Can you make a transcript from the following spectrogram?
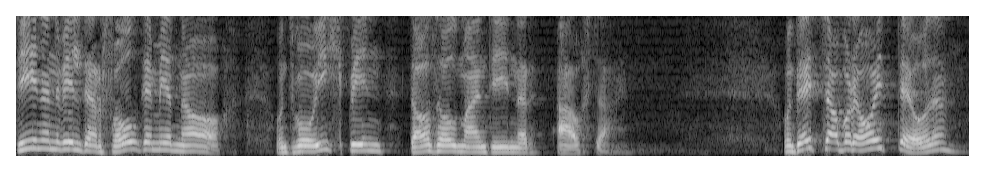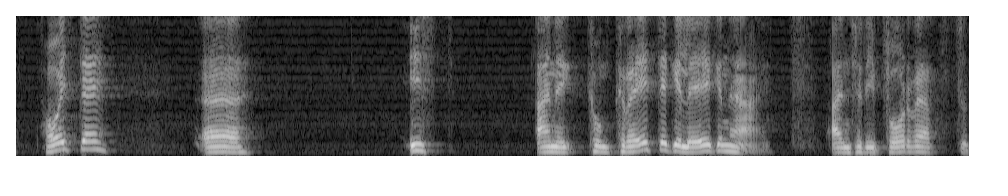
dienen will, der folge mir nach. Und wo ich bin, da soll mein Diener auch sein. Und jetzt aber heute, oder? Heute äh, ist eine konkrete Gelegenheit, einen Schritt vorwärts zu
